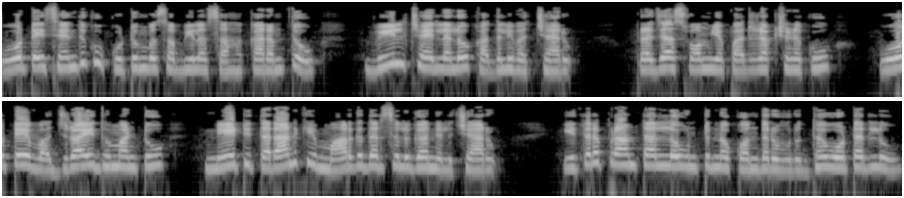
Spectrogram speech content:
ఓటేసేందుకు కుటుంబ సభ్యుల సహకారంతో వీల్ చైర్లలో కదలివచ్చారు. ప్రజాస్వామ్య పరిరక్షణకు ఓటే వజ్రాయుధమంటూ నేటి తరానికి మార్గదర్శులుగా నిలిచారు. ఇతర ప్రాంతాల్లో ఉంటున్న కొందరు వృద్ధ ఓటర్లు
